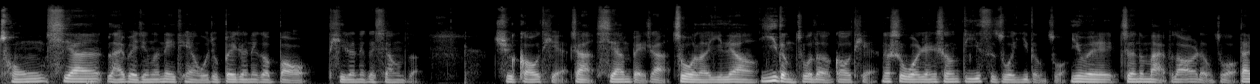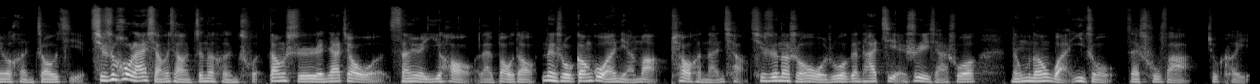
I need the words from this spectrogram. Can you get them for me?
从西安来北京的那天，我就背着那个包，提着那个箱子。去高铁站西安北站坐了一辆一等座的高铁，那是我人生第一次坐一等座，因为真的买不到二等座，但又很着急。其实后来想想真的很蠢，当时人家叫我三月一号来报道，那时候刚过完年嘛，票很难抢。其实那时候我如果跟他解释一下，说能不能晚一周再出发就可以。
